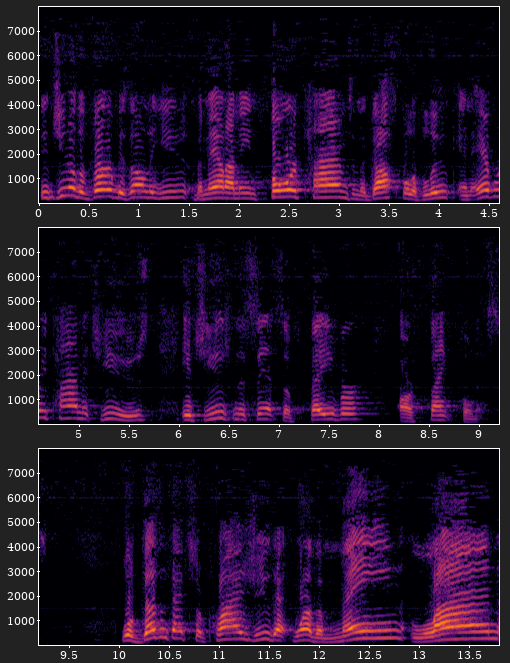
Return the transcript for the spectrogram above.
Did you know the verb is only used, the noun I mean, four times in the Gospel of Luke, and every time it's used, it's used in the sense of favor or thankfulness. Well, doesn't that surprise you that one of the main line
